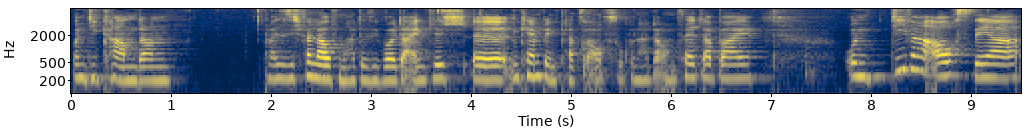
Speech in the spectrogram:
und die kam dann, weil sie sich verlaufen hatte. Sie wollte eigentlich äh, einen Campingplatz aufsuchen, hatte auch ein Zelt dabei. Und die war auch sehr,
